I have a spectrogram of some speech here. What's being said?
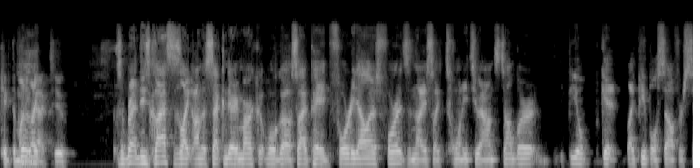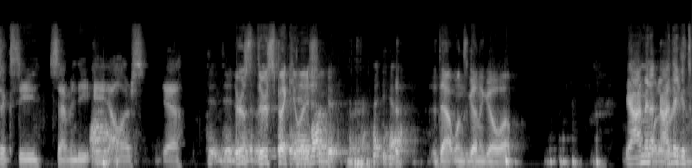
kick the So, money like- back to. So Brent, these glasses like on the secondary market will go. So I paid forty dollars for it. It's a nice like twenty two ounce tumbler. You'll get like people sell for 60 70 80 dollars. Yeah. Did- did- There's- there's speculation. yeah. That that one's gonna go up. Yeah, I mean, I think it's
